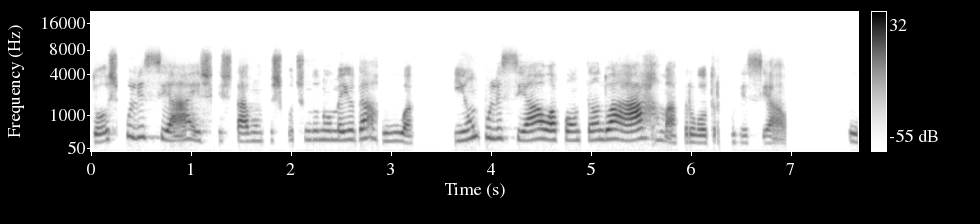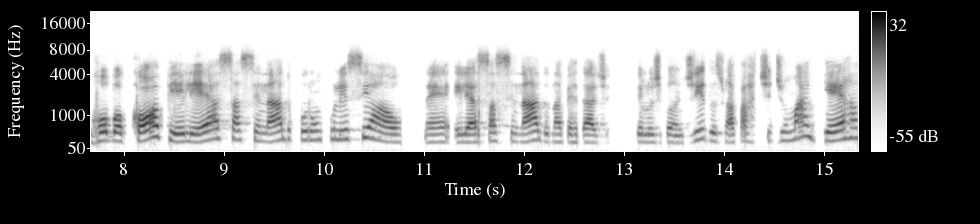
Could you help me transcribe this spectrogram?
dois policiais que estavam discutindo no meio da rua e um policial apontando a arma para o outro policial. O Robocop ele é assassinado por um policial, né? Ele é assassinado, na verdade, pelos bandidos a partir de uma guerra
